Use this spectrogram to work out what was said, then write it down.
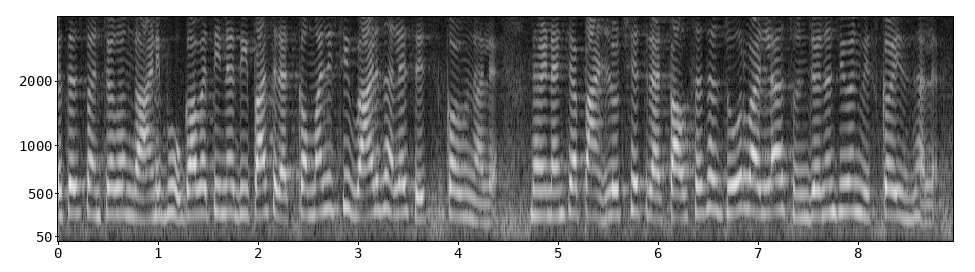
तसेच पंचगंगा आणि भोगावती नदी पात्रात कमालीची वाढ झाल्याचे कळून आले धरणांच्या पाणलोट क्षेत्रात पावसाचा जोर वाढला असून जनजीवन विस्कळीत झालंय.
